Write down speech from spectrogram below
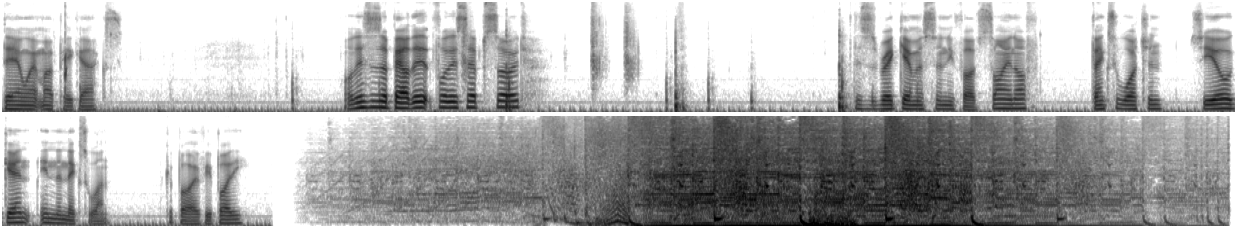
There went my pickaxe. Well, this is about it for this episode. This is Red Gamer 75 sign off. Thanks for watching. See you again in the next one. Goodbye everybody.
